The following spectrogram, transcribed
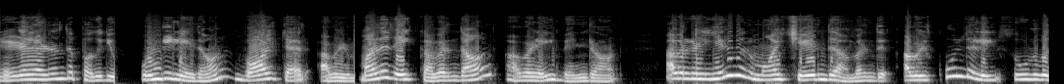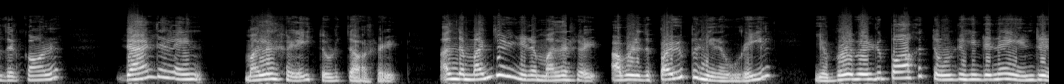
நிழலடர்ந்த பகுதி ஒன்றிலேதான் வால்டர் அவள் மனதை கவர்ந்தான் அவளை வென்றான். அவர்கள் இருவருமாய் சேர்ந்து அமர்ந்து அவள் கூந்தலில் சூடுவதற்கான டேண்டலைன் மலர்களை தொடுத்தார்கள். அந்த மஞ்சள் நிற மலர்கள் அவளது பழுப்பு நிற உடையில் எவ்வளவு எழுப்பாக தோன்றுகின்றன என்று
